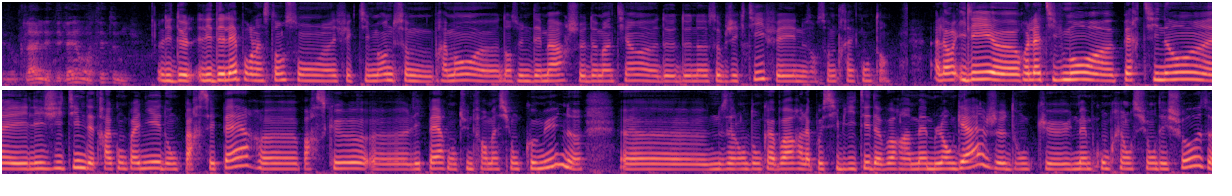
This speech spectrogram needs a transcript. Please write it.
Et donc là, les délais ont été tenus les, délais pour l'instant sont euh, effectivement, nous sommes vraiment euh, dans une démarche de maintien euh, de nos objectifs et nous en sommes très contents. Alors, il est euh, relativement euh, pertinent et légitime d'être accompagné donc, par ses pairs euh, parce que les pairs ont une formation commune. nous allons donc avoir la possibilité d'avoir un même langage, donc une même compréhension des choses.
